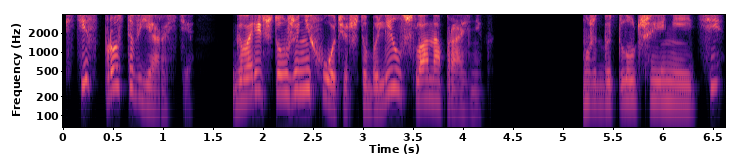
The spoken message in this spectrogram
Стив просто в ярости. Говорит, что уже не хочет, чтобы Лил шла на праздник. Может быть, лучше и не идти?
